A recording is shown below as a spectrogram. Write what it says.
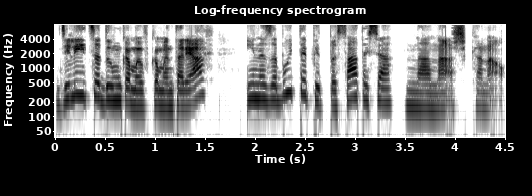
Діліться думками в коментарях і не забудьте підписатися на наш канал.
